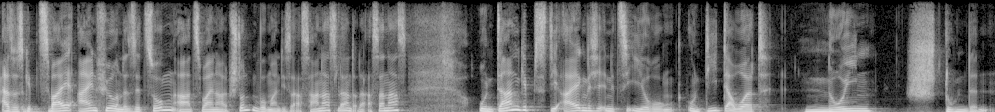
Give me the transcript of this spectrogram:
Also es gibt zwei einführende Sitzungen, a zweieinhalb Stunden, wo man diese Asanas lernt oder Asanas. Und dann gibt es die eigentliche Initiierung und die dauert neun Stunden.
